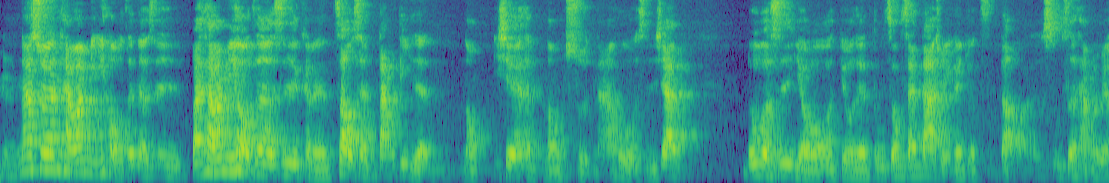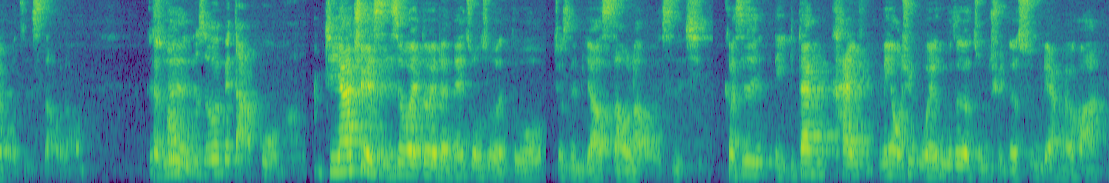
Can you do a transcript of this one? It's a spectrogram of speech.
嗯，那虽然台湾猕猴真的是，把台湾猕猴真的是可能造成当地人农一些很农损啊，或者是像如果是有有人读中山大学，应该就知道啊，宿舍堂会被猴子骚扰。可是窗户不是会被打破吗？其实它确实是会对人类做出很多就是比较骚扰的事情。可是你一旦开没有去维护这个族群的数量的话，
